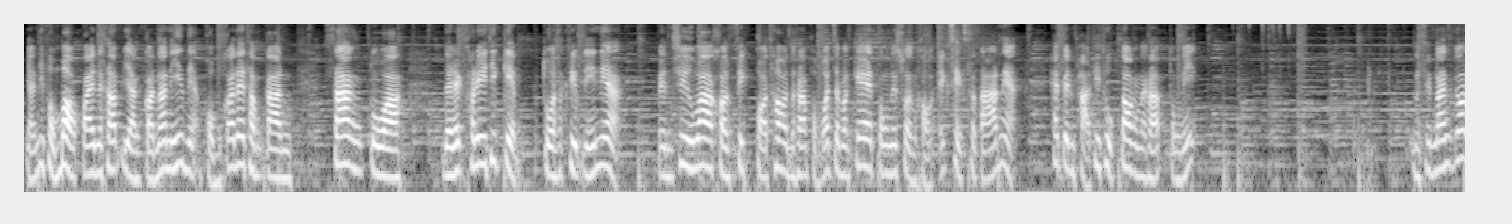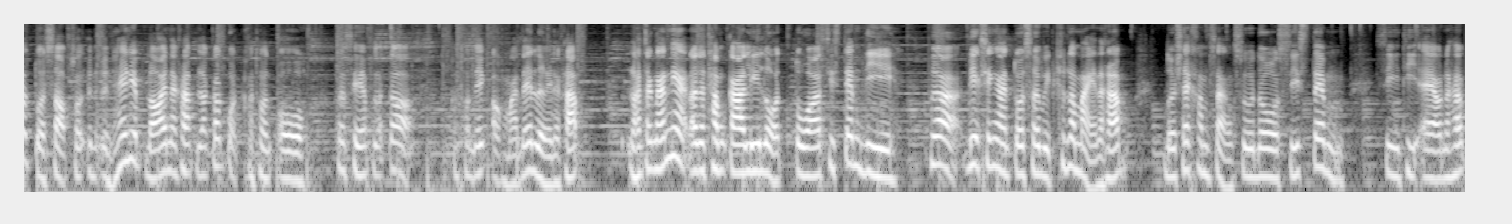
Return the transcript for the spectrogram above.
อย่างที่ผมบอกไปนะครับ อย่างก่อนหน้านี้เนี่ยผมก็ได้ทำการสร้างตัว directory ที่เก็บตัวสคริปต์นี้เนี่ยเป็นชื่อว่า config portal นะครับ ผมก็จะมาแก้ตรงในส่วนของ exec start เนี่ยให้เป็นพาที่ถูกต้องนะครับตรงนี้หลังจากนั้นก็ตรวจสอบส่วนอื่น ๆ ให้เรียบร้อยนะครับ แล้วก็กด Ctrl O เพื่อเซฟแล้วก็ Ctrl X ออกมาได้เลยนะครับ หลังจากนั้นเนี่ยเราจะทำการรีโหลดตัว System D เพื่อเรียกใช้งานตัว Service ขึ้นมาใหม่นะครับ โดยใช้คำสั่ง sudo system ctl นะครับ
